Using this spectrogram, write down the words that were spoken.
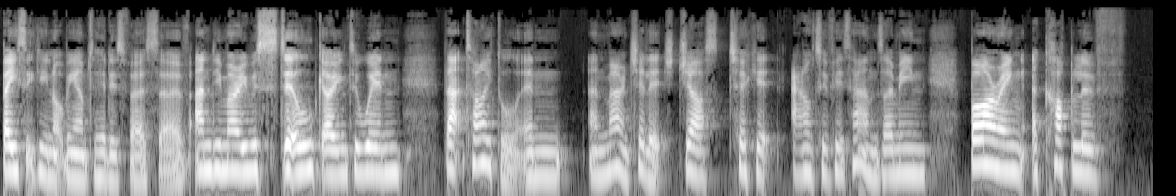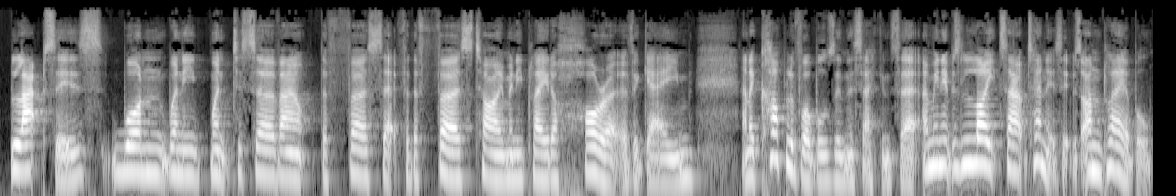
basically not being able to hit his first serve, Andy Murray was still going to win that title, and and Marin Cilic just took it out of his hands. I mean, barring a couple of lapses. One when he went to serve out the first set for the first time and he played a horror of a game, and a couple of wobbles in the second set. I mean, it was lights out tennis. It was unplayable.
